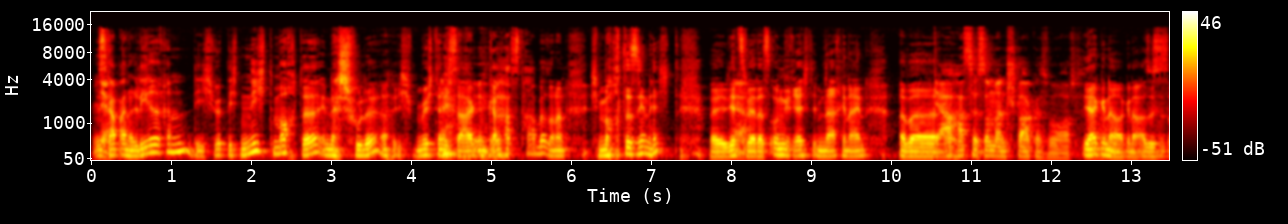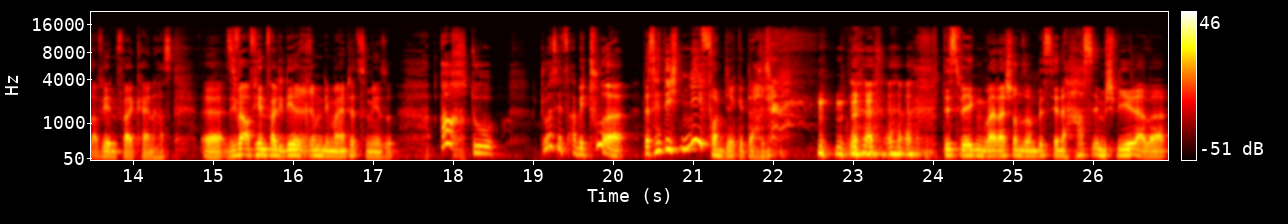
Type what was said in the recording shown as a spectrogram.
es ja. gab eine Lehrerin, die ich wirklich nicht mochte in der Schule. Ich möchte nicht sagen gehasst habe, sondern ich mochte sie nicht, weil jetzt ja. wäre das ungerecht im Nachhinein. Aber ja, Hass ist immer ein starkes Wort. Ja, genau, genau. Also es ist auf jeden Fall kein Hass. Äh, sie war auf jeden Fall die Lehrerin, die meinte zu mir so: ach du, du hast jetzt Abitur. Das hätte ich nie von dir gedacht. Deswegen war da schon so ein bisschen Hass im Spiel, aber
